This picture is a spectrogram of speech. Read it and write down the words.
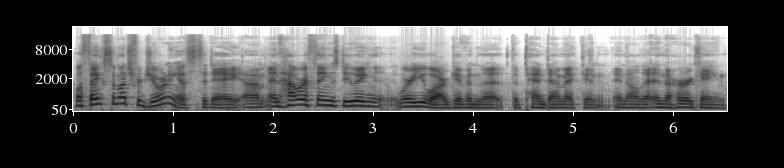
Well, thanks so much for joining us today. Um, and how are things doing where you are, given the, the pandemic and, and all that, and the hurricane?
